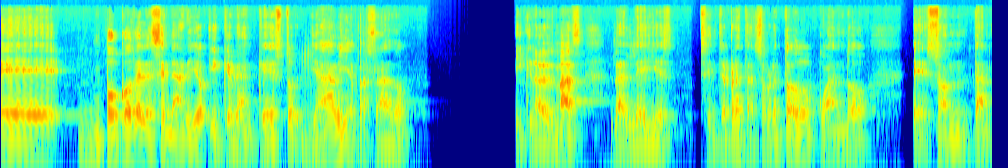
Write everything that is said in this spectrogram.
eh, un poco del escenario y que vean que esto ya había pasado y que una vez más las leyes se interpretan sobre todo cuando eh, son tan,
